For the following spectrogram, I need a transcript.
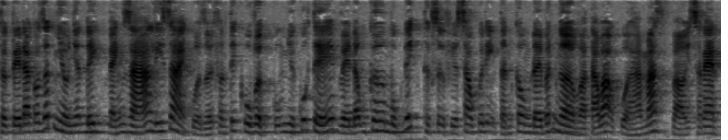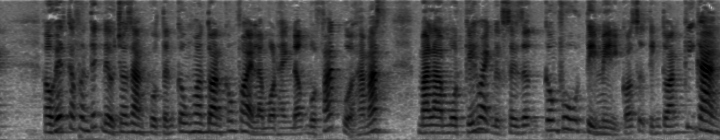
thực tế đã có rất nhiều nhận định, đánh giá, lý giải của giới phân tích khu vực cũng như quốc tế về động cơ mục đích thực sự phía sau quyết định tấn công đầy bất ngờ và táo bạo của Hamas vào Israel. Hầu hết các phân tích đều cho rằng cuộc tấn công hoàn toàn không phải là một hành động bột phát của Hamas mà là một kế hoạch được xây dựng công phu tỉ mỉ có sự tính toán kỹ càng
